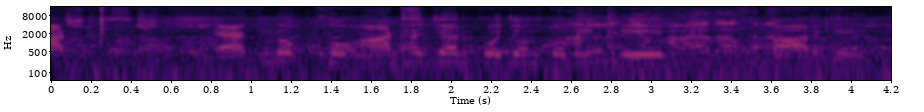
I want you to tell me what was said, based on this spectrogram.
আট। এক লক্ষ আট হাজার পর্যন্ত বিক্রির টার্গেট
